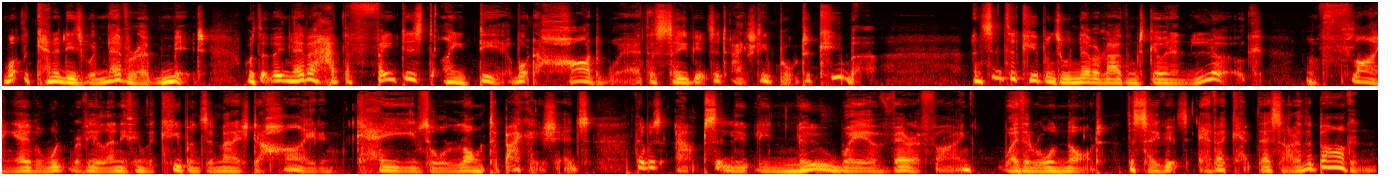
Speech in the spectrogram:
What the Kennedys would never admit was that they never had the faintest idea what hardware the Soviets had actually brought to Cuba. And since the Cubans would never allow them to go in and look, and flying over wouldn't reveal anything the Cubans had managed to hide in caves or long tobacco sheds, there was absolutely no way of verifying whether or not the Soviets ever kept their side of the bargain.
